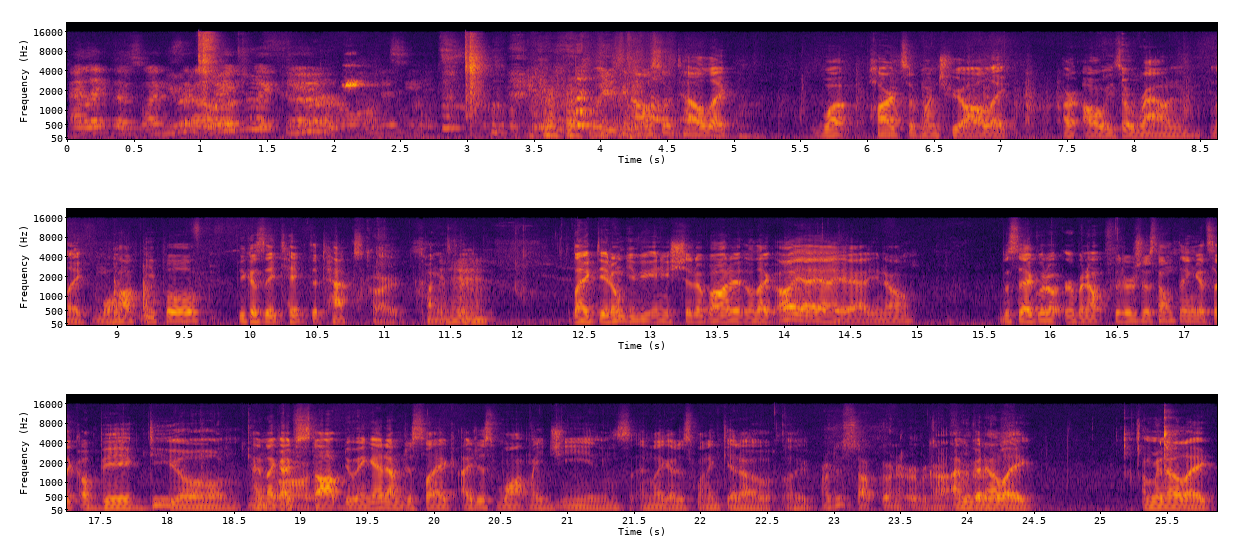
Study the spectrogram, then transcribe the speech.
I like those ones You're that all going look to like uh, funeral. biscuits. well, you can also tell, like, what parts of Montreal, like, are always around, like, Mohawk people because they take the tax card kind of thing. Mm-hmm. Like, they don't give you any shit about it. They're like, oh, yeah, yeah, yeah, you know? Let's say I go to Urban Outfitters or something, it's like a big deal. And like I've stopped doing it. I'm just like, I just want my jeans and like I just want to get out. Like I just stopped going to Urban Outfitters. I'm gonna like I'm gonna like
